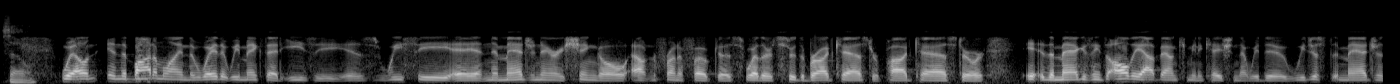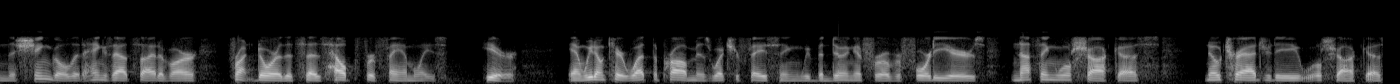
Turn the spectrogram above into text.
So. Well, in the bottom line, the way that we make that easy is we see a, an imaginary shingle out in front of Focus, whether it's through the broadcast or podcast or the magazines, all the outbound communication that we do, we just imagine the shingle that hangs outside of our front door that says help for families here. And we don't care what the problem is, what you're facing. We've been doing it for over 40 years. Nothing will shock us. No tragedy will shock us.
